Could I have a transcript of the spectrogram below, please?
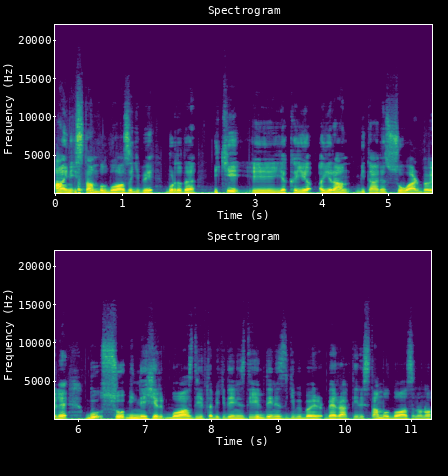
Aynı İstanbul Boğazı gibi burada da iki e, yakayı ayıran bir tane su var böyle. Bu su bir nehir. Boğaz değil tabii ki deniz değil. Deniz gibi ber- berrak değil. İstanbul Boğazı'nın o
